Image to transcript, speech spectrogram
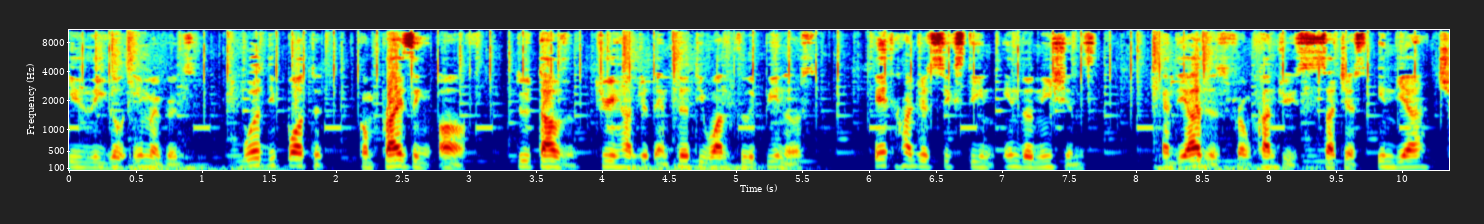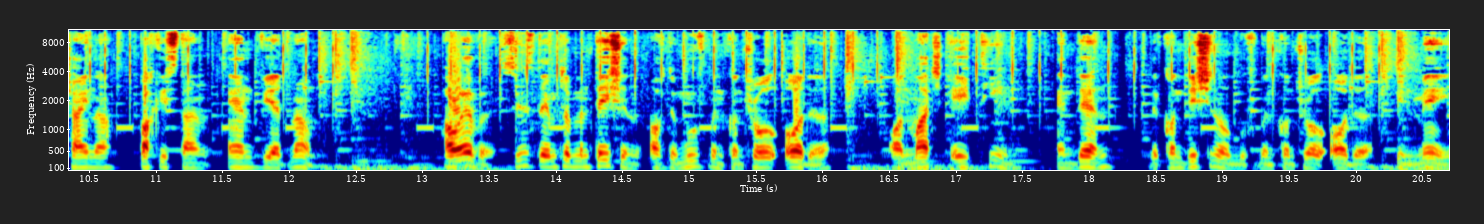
illegal immigrants were deported, comprising of 2,331 Filipinos, 816 Indonesians, and the others from countries such as India, China, Pakistan, and Vietnam. However, since the implementation of the Movement Control Order on March 18 and then the Conditional Movement Control Order in May,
